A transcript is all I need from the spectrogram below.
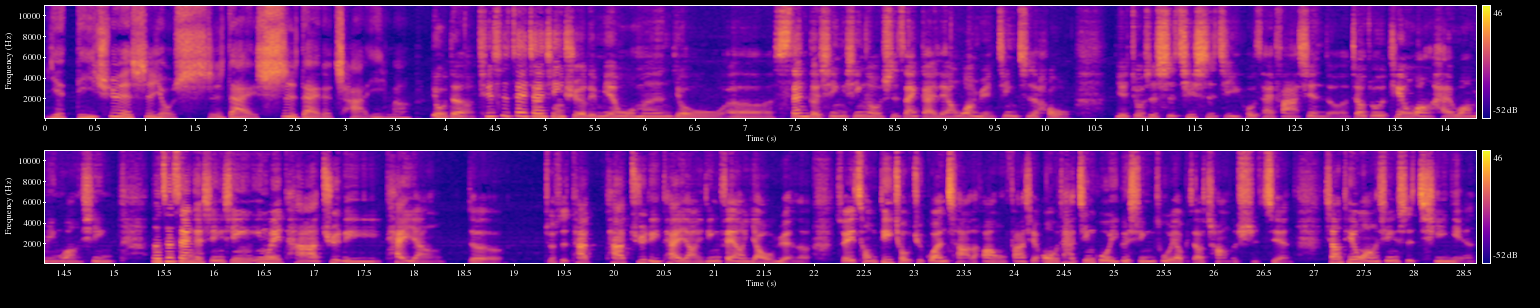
也的确是有时代世代的差异吗？有的，其实，在占星学里面，我们有呃三个行星哦，是在改良望远镜之后，也就是十七世纪以后才发现的，叫做天王、海王、冥王星。那这三个行星，因为它距离太阳的。就是它，它距离太阳已经非常遥远了，所以从地球去观察的话，我们发现哦，它经过一个星座要比较长的时间。像天王星是七年，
